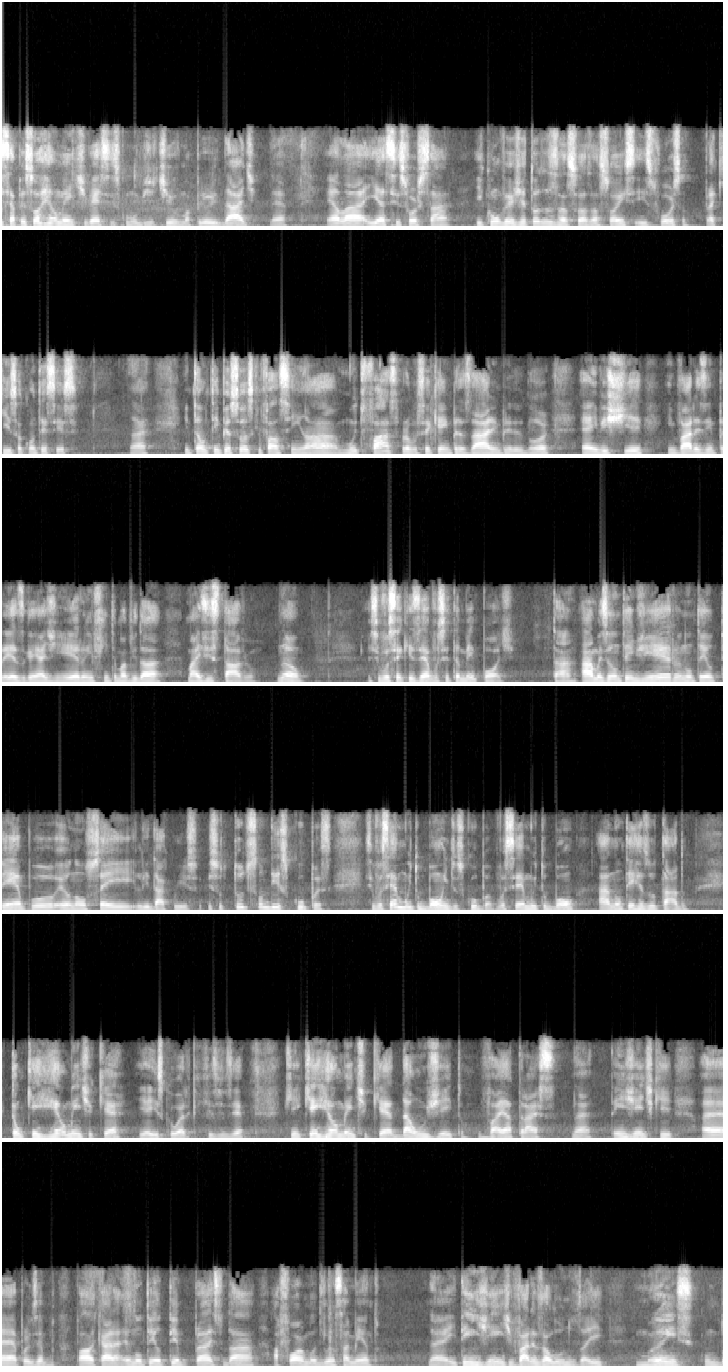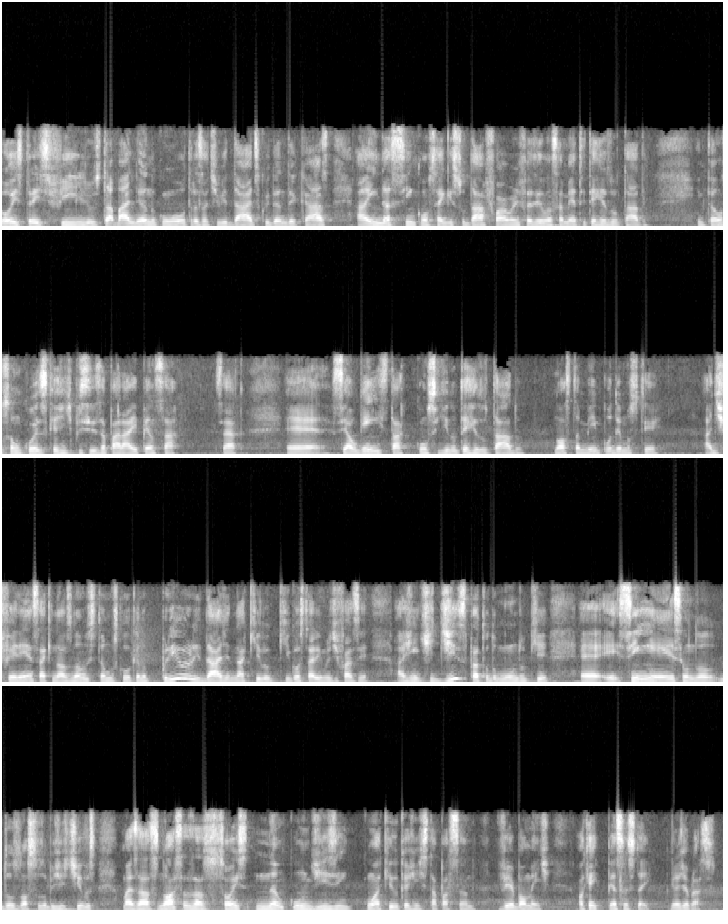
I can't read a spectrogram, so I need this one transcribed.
Se a pessoa realmente tivesse isso como objetivo, uma prioridade, né, ela ia se esforçar e converger todas as suas ações e esforço para que isso acontecesse. Né? Então tem pessoas que falam assim, ah, muito fácil para você que é empresário, empreendedor, é investir em várias empresas, ganhar dinheiro, enfim, ter uma vida mais estável. Não. Se você quiser, você também pode tá? Ah, mas eu não tenho dinheiro, não tenho tempo, eu não sei lidar com isso. Isso tudo são desculpas. Se você é muito bom em desculpa, você é muito bom a não ter resultado. Então, quem realmente quer, e é isso que o Eric quis dizer, que quem realmente quer dar um jeito, vai atrás, né? Tem gente que, é, por exemplo, fala, cara, eu não tenho tempo para estudar a fórmula de lançamento, né? E tem gente, vários alunos aí, mães com dois, três filhos, trabalhando com outras atividades, cuidando de casa, ainda assim consegue estudar a forma de fazer lançamento e ter resultado. Então são coisas que a gente precisa parar e pensar, certo? É, se alguém está conseguindo ter resultado, nós também podemos ter. A diferença é que nós não estamos colocando prioridade naquilo que gostaríamos de fazer. A gente diz para todo mundo que é, sim, esse é um dos nossos objetivos, mas as nossas ações não condizem com aquilo que a gente está passando verbalmente. Ok? Pensa nisso daí. Grande abraço.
